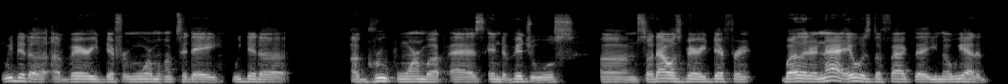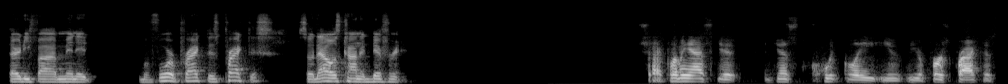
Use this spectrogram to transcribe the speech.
We did a, a very different warm up today. We did a a group warm up as individuals. Um, so that was very different. But other than that, it was the fact that, you know, we had a 35 minute before practice practice. So that was kind of different. Shaq, let me ask you just quickly you, your first practice.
